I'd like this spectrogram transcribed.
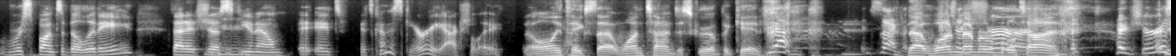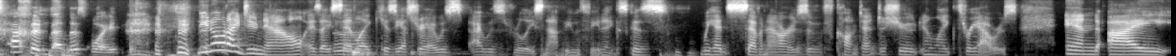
responsibility that it's just, Mhm. you know, it, it's it's kind of scary actually. it only Yeah. takes that one time to screw up a kid Yeah, exactly. that one I'm memorable sure- time I'm sure has happened at this point. you know what I do now is I said Um, like because yesterday I was I was really snappy with Phoenix because Mhm. we had seven hours of content to shoot in like three hours, and I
